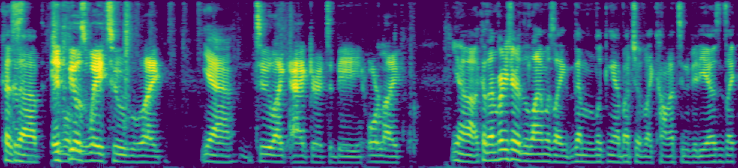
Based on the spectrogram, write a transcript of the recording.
because 'Cause uh It feels way too like yeah too like accurate to be, or like Yeah, because I'm pretty sure the line was like them looking at a bunch of like comments and videos, and it's like,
